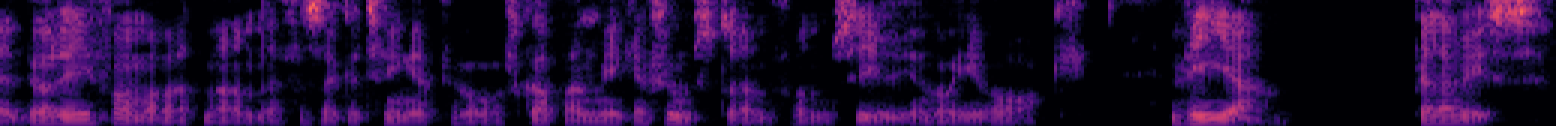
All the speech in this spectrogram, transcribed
Eh, både i form av att man försöker tvinga på och skapa en migrationsström från Syrien och Irak via Belarus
